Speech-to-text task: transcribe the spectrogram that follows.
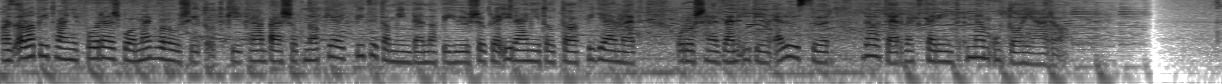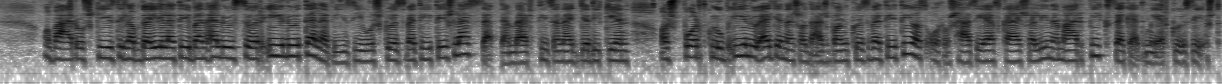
Az alapítványi forrásból megvalósított kéklám Kéklámpások napja egy picit a mindennapi hősökre irányította a figyelmet, Orosházán idén először, de a tervek szerint nem utoljára. A város kézilabda életében először élő televíziós közvetítés lesz szeptember 11-én. A sportklub élő egyenes adásban közvetíti az Orosházi FKS Linemár Pixeged mérkőzést.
